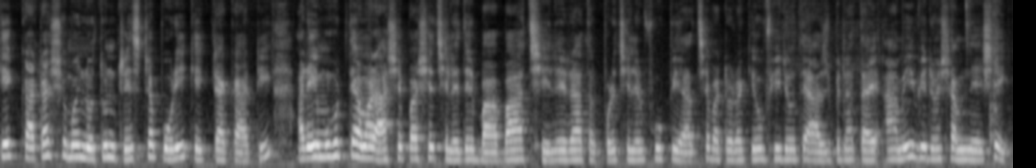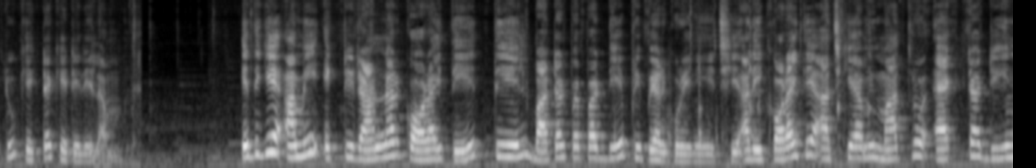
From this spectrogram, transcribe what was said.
কেক কাটার সময় নতুন ড্রেসটা পরেই কেকটা কাটি। আর এই মুহূর্তে আমার আশেপাশে ছেলেদের বাবা, ছেলেরা, তারপরে ছেলের ফুপি আছে, বাট ওরা কেউ ভিডিওতে আসবে না, তাই আমি ভিডিওর সামনে এসে একটু কেকটা কেটে নিলাম। এদিকে আমি একটি রান্নার কড়াইতে তেল, বাটার পেপার দিয়ে প্রিপেয়ার করে নিয়েছি। আর এই কড়াইতে আজকে আমি মাত্র একটা ডিম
